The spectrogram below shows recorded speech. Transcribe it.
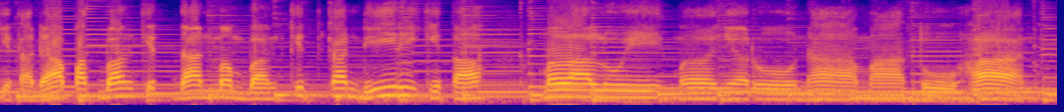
kita dapat bangkit dan membangkitkan diri kita melalui menyeru nama Tuhan.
